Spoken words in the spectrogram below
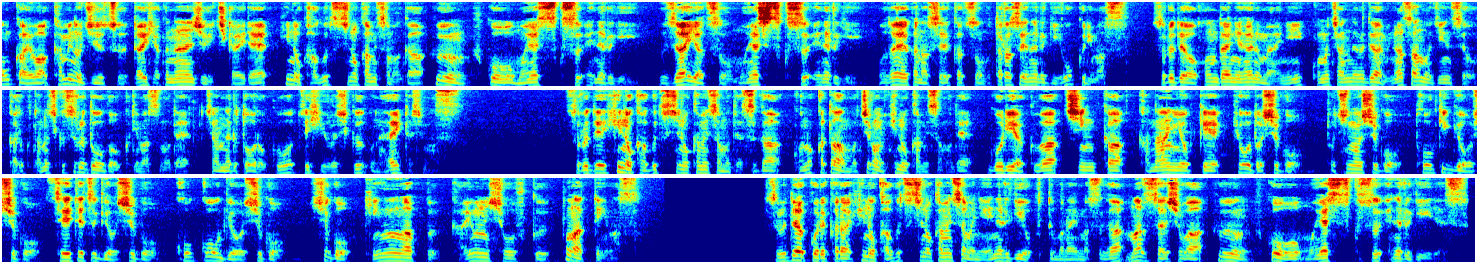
今回は神の呪術第171回で火の家具土の神様が不運不幸を燃やし尽くすエネルギーうざいやつを燃やし尽くすエネルギー穏やかな生活をもたらすエネルギーを送ります。それでは本題に入る前にこのチャンネルでは皆さんの人生を軽く楽しくする動画を送りますのでチャンネル登録をぜひよろしくお願いいたします。それで火の家具土の神様ですがこの方はもちろん火の神様でご利益は鎮火火難よけ郷土守護土地の守護陶器業守護製鉄業守護鉱工業守護守護金運アップ開運昇福となっていますそれではこれから火の家具土の神様にエネルギーを送ってもらいますが、まず最初は不運不幸を燃やし尽くすエネルギーです。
